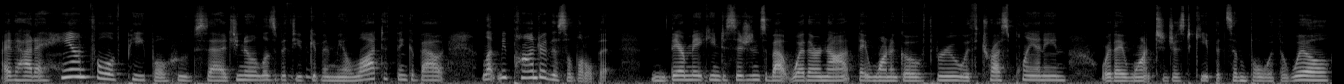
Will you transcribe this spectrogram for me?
I've had a handful of people who've said, You know, Elizabeth, you've given me a lot to think about. Let me ponder this a little bit. They're making decisions about whether or not they want to go through with trust planning or they want to just keep it simple with a will.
